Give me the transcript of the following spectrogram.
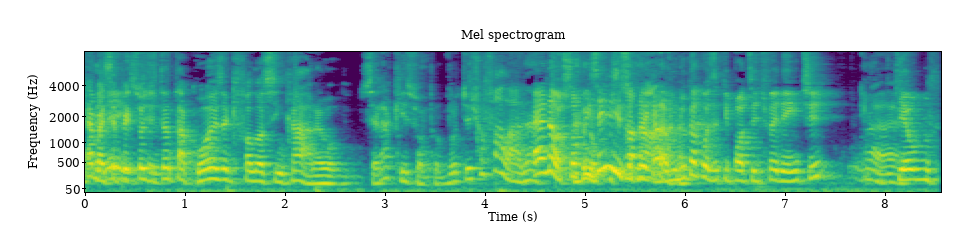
É, mas você pensou de tanta coisa que falou assim, cara, eu- será que isso é um problema? Deixa eu falar, né? É, não, eu só pensei Não nisso. Eu falei, cara, a única coisa que pode ser diferente É. que, eu,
